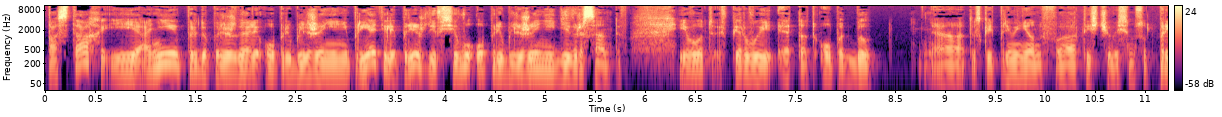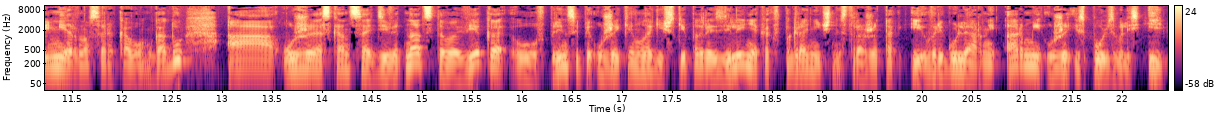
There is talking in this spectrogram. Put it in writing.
постах, и они предупреждали о приближении неприятеля, прежде всего о приближении диверсантов. И вот впервые этот опыт был так сказать, применен в 1800, примерно 40 году, а уже с конца XIX века, в принципе, уже кинологические подразделения, как в пограничной страже, так и в регулярной армии уже использовались. И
